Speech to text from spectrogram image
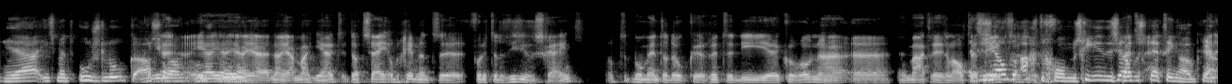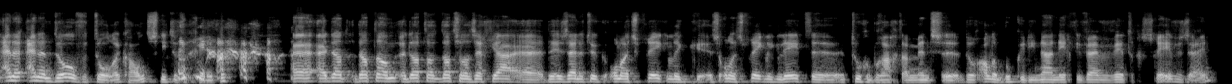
Ja, iets met Oesloek, Aslan. Ja, ja, ja, ja, ja. Nou ja, maakt niet uit. Dat zij op een gegeven moment eh, voor de televisie verschijnt. Op het moment dat ook eh, Rutte die corona-maatregelen Het altijd is dezelfde heeft. achtergrond, misschien in dezelfde setting ook. Ja. En, en, een- en een dove tolk, Hans, niet te vergeten. Eh, en dat, dat, dan, dat, dat, dat ze dan zegt, ja, eh, er zijn natuurlijk onuitsprekelijk, is onuitsprekelijk leed eh, toegebracht aan mensen door alle boeken die na 1945 geschreven zijn.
